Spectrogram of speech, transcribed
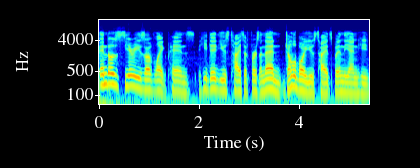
in those series of like pins, he did use tights at first, and then Jungle Boy used tights, but in the end he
